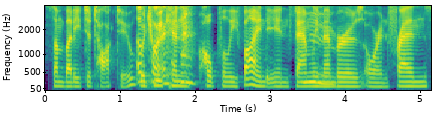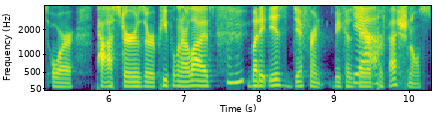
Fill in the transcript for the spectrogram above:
somebody to talk to, of which course. we can hopefully find in family mm. members or in friends or pastors or people in our lives. Mm-hmm. But it is different because yeah. they're professionals.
